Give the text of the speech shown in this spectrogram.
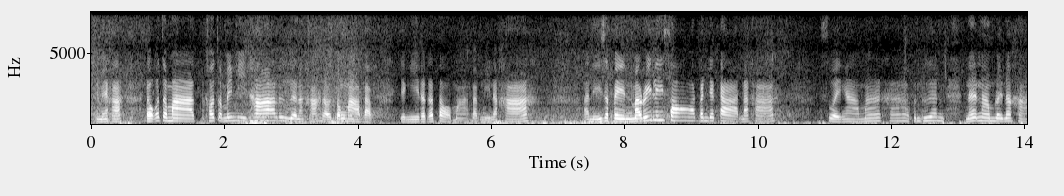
เห็นไหมคะ เราก็จะมาเขาจะไม่มีท่าเรือนะคะ เราต้องมาแบบอย่างนี้แล้วก็ต่อมาแบบนี้นะคะ อันนี้จะเป็นมารีรีสอร์ทบรรยากาศนะคะ สวยงามมากค่ะ เพื่อนๆ แนะนำเลยนะคะ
